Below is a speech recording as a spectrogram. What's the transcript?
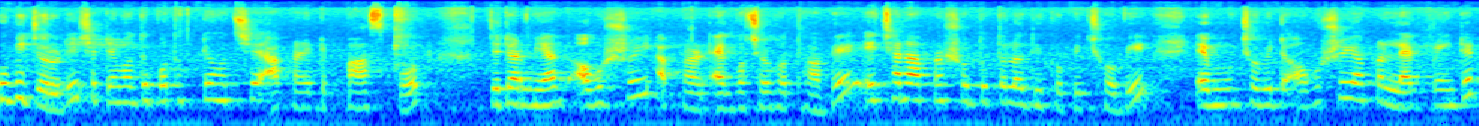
খুবই জরুরি। সেটার মধ্যে প্রথমটি হচ্ছে আপনার একটি পাসপোর্ট, যেটার মেয়াদ অবশ্যই আপনার এক বছর হতে হবে। এছাড়া আপনার সদ্য তোলা দুই কপি ছবি এবং ছবিটা অবশ্যই আপনার ল্যাব প্রিন্টেড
